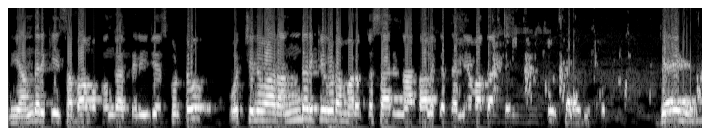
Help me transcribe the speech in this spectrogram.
మీ అందరికీ సభాముఖంగా తెలియజేసుకుంటూ వచ్చిన వారందరికీ కూడా మరొకసారి నా తాలూకా ధన్యవాదాలు తెలియజేస్తూ సెలవు జై హింద్.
